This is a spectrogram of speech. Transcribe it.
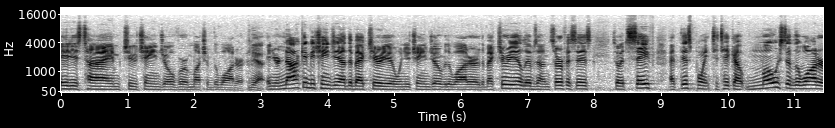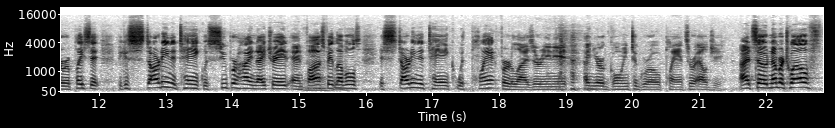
it is time to change over much of the water. Yeah. And you're not going to be changing out the bacteria when you change over the water. The bacteria lives on surfaces, so it's safe at this point to take out most of the water, replace it, because starting a tank with super high nitrate and phosphate levels is starting a tank with plant fertilizer in it, and you're going to grow plants or algae. All right, so number 12.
